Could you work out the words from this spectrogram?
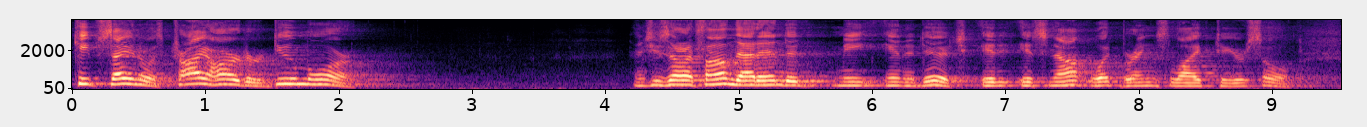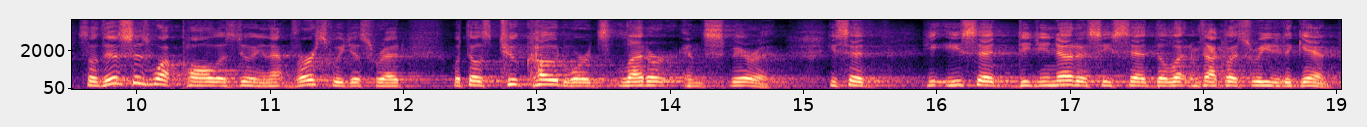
keeps saying to us, try harder, do more. And she said, I found that ended me in a ditch. It, it's not what brings life to your soul. So, this is what Paul is doing in that verse we just read with those two code words, letter and spirit. He said, he, he said, Did you notice? He said, the letter. In fact, let's read it again.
